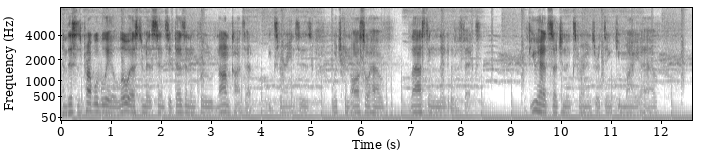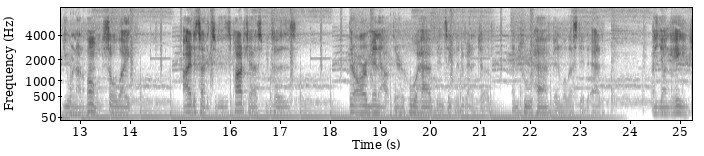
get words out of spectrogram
And this is probably a low estimate since it doesn't include non contact experiences, which can also have lasting negative effects. If you had such an experience or think you might have, you are not alone. So, like, I decided to do this podcast because there are men out there who have been taken advantage who have been molested at a young age.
